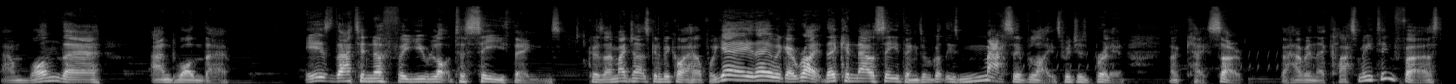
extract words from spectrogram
and one there, and one there. Is that enough for you lot to see things? Because I imagine that's going to be quite helpful. Yay, there we go. Right, they can now see things. We've got these massive lights, which is brilliant. Okay, so they're having their class meeting first.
